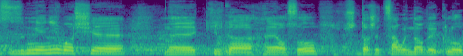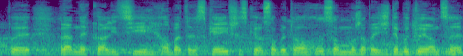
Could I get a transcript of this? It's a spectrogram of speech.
Zmieniło się e, kilka osób. Doszedł cały nowy klub e, radnych Koalicji Obywatelskiej. Wszystkie osoby to są, można powiedzieć, debiutujące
